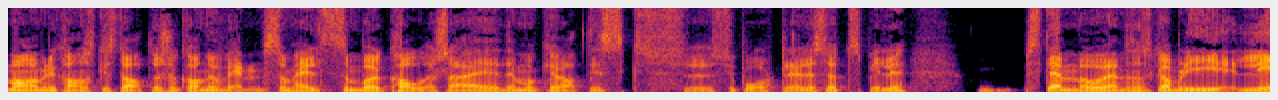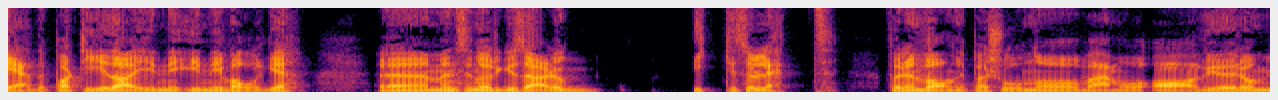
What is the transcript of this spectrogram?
mange amerikanske stater så kan jo hvem som helst som bare kaller seg demokratisk supporter eller støttespiller, stemme over hvem som skal bli lederpartiet da, inn, inn i valget. Uh, mens i Norge så er det jo ikke så lett for en vanlig person å være med å avgjøre om,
